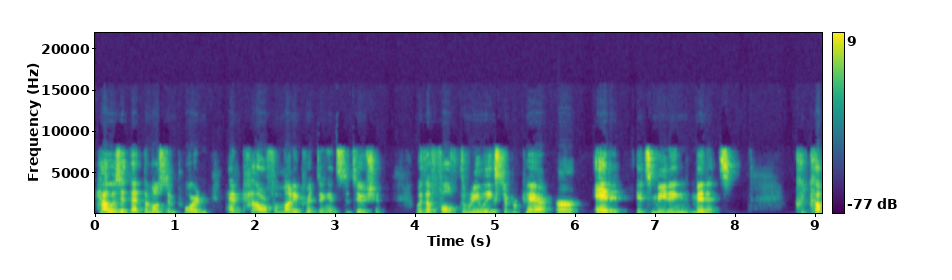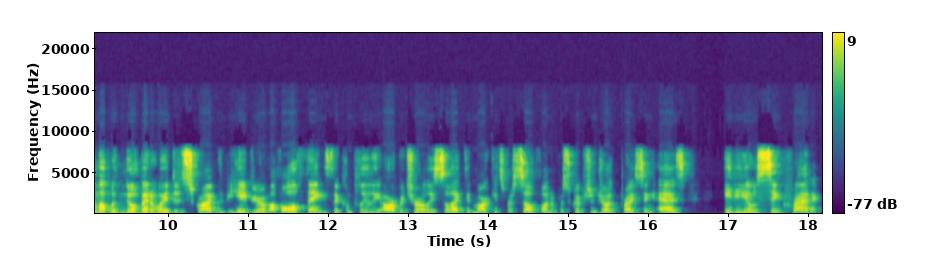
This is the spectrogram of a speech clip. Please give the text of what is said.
how is it that the most important and powerful money printing institution, with a full three weeks to prepare or edit its meeting minutes, could come up with no better way to describe the behavior of, of all things, the completely arbitrarily selected markets for cell phone and prescription drug pricing as idiosyncratic?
